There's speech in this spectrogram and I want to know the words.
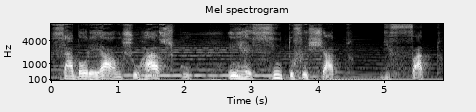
saborear um churrasco em recinto fechado, de fato.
